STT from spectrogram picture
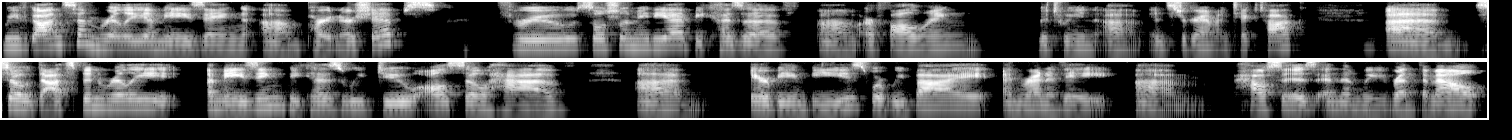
we've gotten some really amazing um, partnerships through social media because of um, our following between uh, instagram and tiktok. Um so that's been really amazing because we do also have um, Airbnbs where we buy and renovate um, houses and then we rent them out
